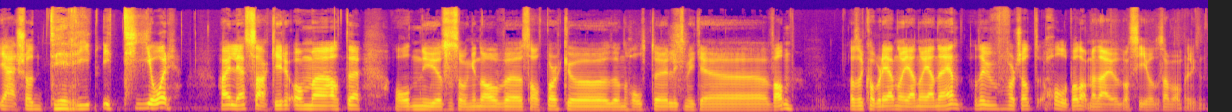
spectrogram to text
jeg er så drit I ti år har jeg lest saker om eh, at og den nye sesongen av eh, South Park og den holdt eh, liksom ikke eh, vann. Og så kommer det igjen og igjen og igjen. Og igjen Og det vil fortsatt holde på, da, men det er jo, man sier jo det samme om liksom.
